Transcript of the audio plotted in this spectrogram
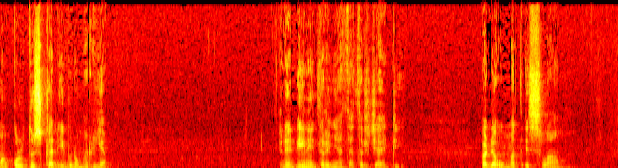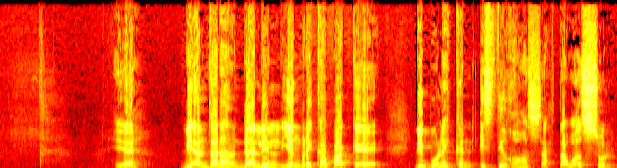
mengkultuskan ibnu Maryam. Dan ini ternyata terjadi pada umat Islam. Ya, di antara dalil yang mereka pakai dibolehkan istighasah, tawassul,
